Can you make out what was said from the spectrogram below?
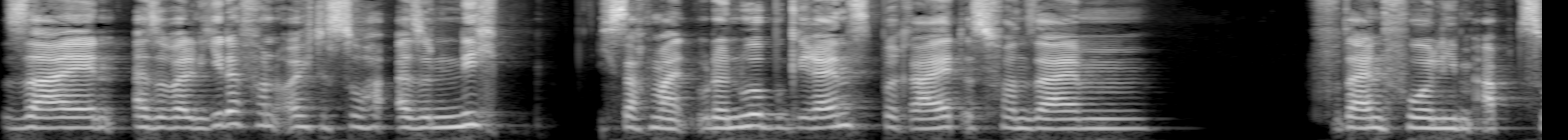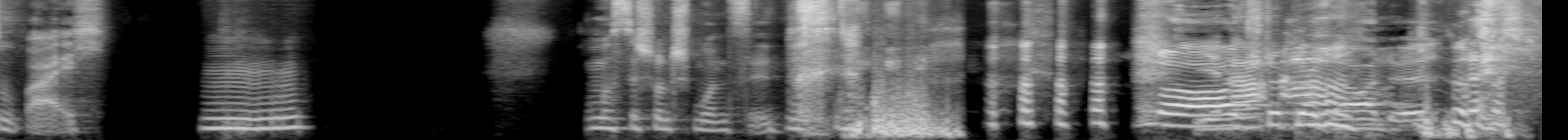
sein, also weil jeder von euch das so, also nicht, ich sag mal, oder nur begrenzt bereit ist, von seinem, von seinen Vorlieben abzuweichen. Mhm. Ich musste schon schmunzeln. Ja, das stimmt ah. nicht.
